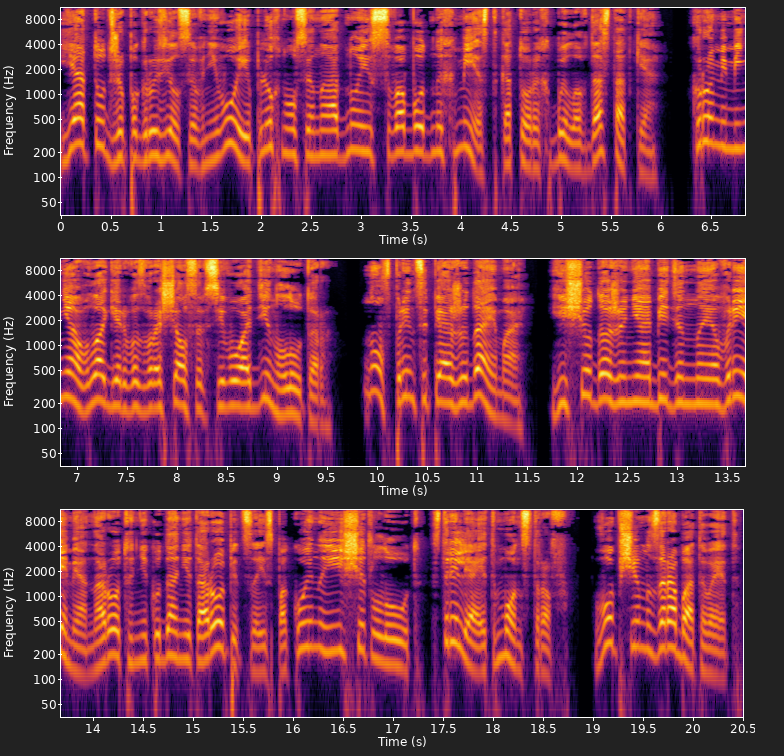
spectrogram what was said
Я тут же погрузился в него и плюхнулся на одно из свободных мест, которых было в достатке. Кроме меня в лагерь возвращался всего один лутер. Ну, в принципе, ожидаемо. Еще даже не обеденное время, народ никуда не торопится и спокойно ищет лут, стреляет монстров. В общем, зарабатывает.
